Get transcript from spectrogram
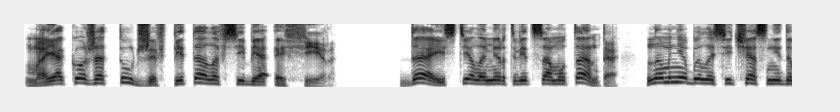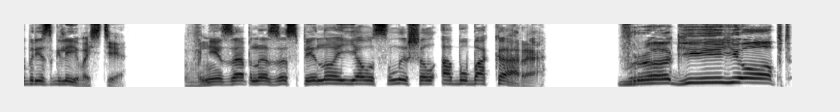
Моя кожа тут же впитала в себя эфир. Да, из тела мертвеца-мутанта, но мне было сейчас не до брезгливости. Внезапно за спиной я услышал Абубакара. «Враги, ёпт!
